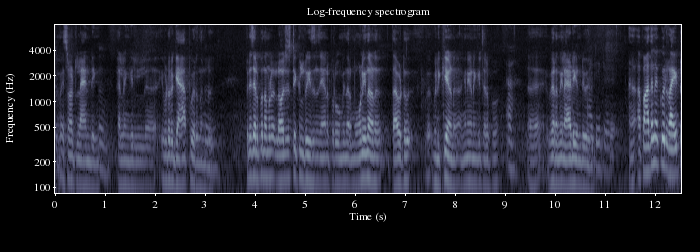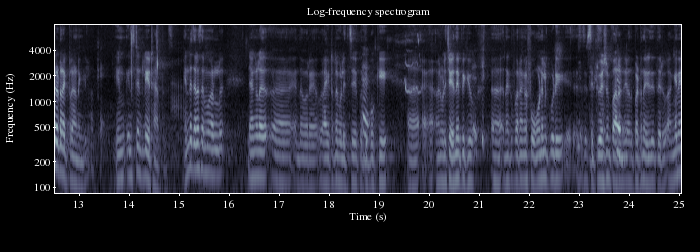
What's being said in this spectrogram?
ഇറ്റ്സ് നോട്ട് ലാൻഡിങ് അല്ലെങ്കിൽ ഇവിടെ ഒരു ഗ്യാപ്പ് വരുന്നുണ്ട്. പിന്നെ ചിലപ്പോൾ നമ്മൾ ലോജിസ്റ്റിക്കൽ റീസൺസ് ഞാനിപ്പോൾ റൂമിൽ നിന്ന് മോളിൽ നിന്നാണ് താഴോട്ട് വിളിക്കുകയാണ്. അങ്ങനെയാണെങ്കിൽ ചിലപ്പോൾ വേറെ എന്തെങ്കിലും ആഡ് ചെയ്യേണ്ടി വരും. അപ്പോൾ അതിനൊക്കെ ഒരു റൈറ്റർ ഡയറക്ടർ ആണെങ്കിൽ Okay. ഇൻസ്റ്റന്റ്ലി ഇറ്റ് ഹാപ്പൻസ് എന്റെ ചില സിനിമകളിൽ ഞങ്ങൾ എന്താ പറയുക റൈറ്ററിനെ വിളിച്ച് കുത്തിപ്പൊക്കി അവനെ വിളിച്ച് എഴുന്നേപ്പിക്കൂ എന്നൊക്കെ പറഞ്ഞ് അങ്ങനെ ഫോണിൽ കൂടി സിറ്റുവേഷൻ പറഞ്ഞ് പെട്ടെന്ന് എഴുതി തരൂ. അങ്ങനെ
